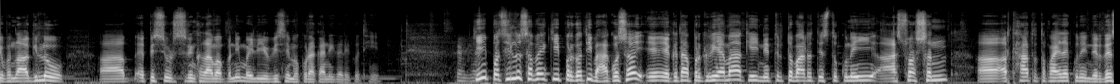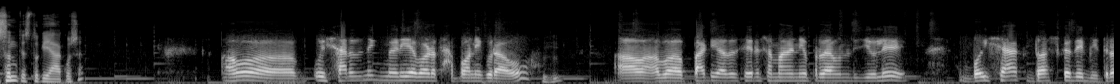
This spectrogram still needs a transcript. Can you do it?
योभन्दा अघिल्लो एपिसोड श्रृङ्खलामा पनि मैले यो विषयमा कुराकानी गरेको थिएँ। केही पछिल्लो समय केही प्रगति भएको छ? एकता प्रक्रियामा केही नेतृत्वबाट त्यस्तो कुनै आश्वासन अर्थात् तपाईँलाई कुनै निर्देशन त्यस्तो केही आएको छ? अब सार्वजनिक मिडियाबाट थाहा पाउने कुरा हो। अब पार्टी अध्यक्ष र सम्माननीय प्रधानमन्त्रीज्यूले वैशाख दस गतेभित्र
